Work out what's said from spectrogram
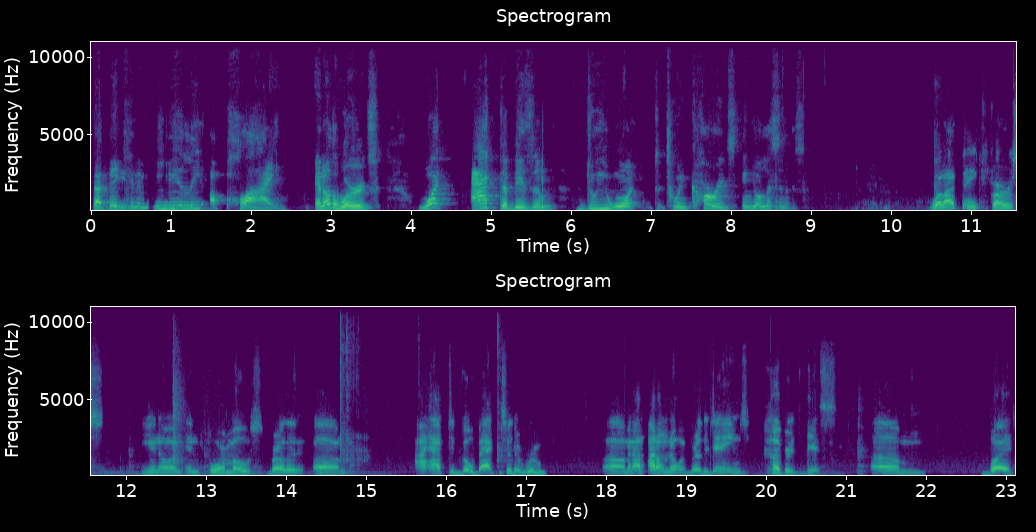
that they can immediately apply? In other words, what activism do you want to encourage in your listeners? Well, I think first, you know, and, and foremost, brother, um, I have to go back to the root. Um, and I, I don't know if Brother James covered this, um, but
